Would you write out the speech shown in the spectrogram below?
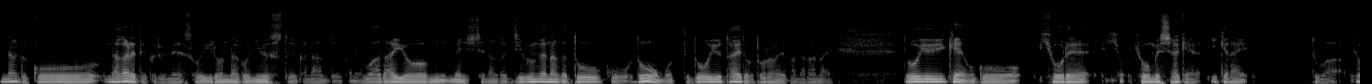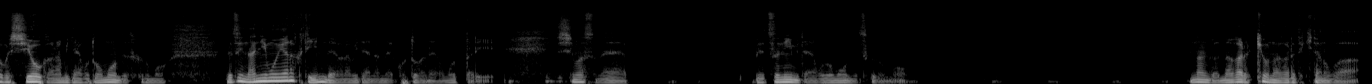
なんかこう、流れてくるね、そういういろんなこうニュースというか、なんというかね、話題を目にして、なんか自分がなんかどうこう、どう思って、どういう態度を取らねばならない、どういう意見をこう、表例、表明しなきゃいけないとか表明しようかなみたいなこと思うんですけども、別に何も言わなくていいんだよなみたいなね、ことはね、思ったりしますね。別にみたいなこと思うんですけども。なんか流れ、今日流れてきたのが、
